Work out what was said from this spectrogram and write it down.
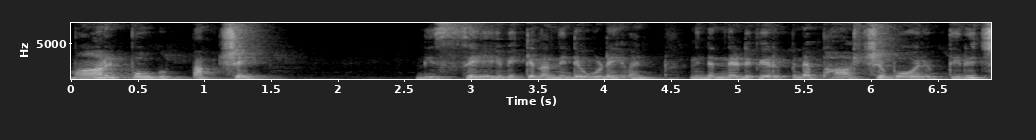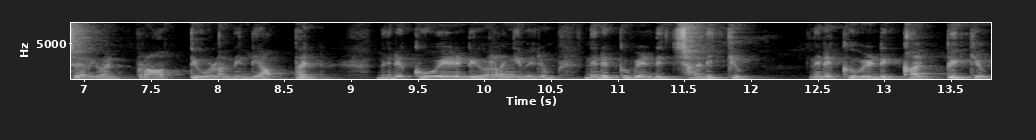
മാറിപ്പോകും. പക്ഷേ നീ സേവിക്കുന്ന നിന്റെ ഉടയവൻ നിന്റെ നെടുവീർപ്പിന്റെ ഭാഷ പോലും തിരിച്ചറിയുവാൻ പ്രാപ്തിയുള്ള നിന്റെ അപ്പൻ നിനക്ക് വേണ്ടി ഇറങ്ങി വരും നിനക്ക് വേണ്ടി ചലിക്കും നിനക്ക് വേണ്ടി കൽപ്പിക്കും.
